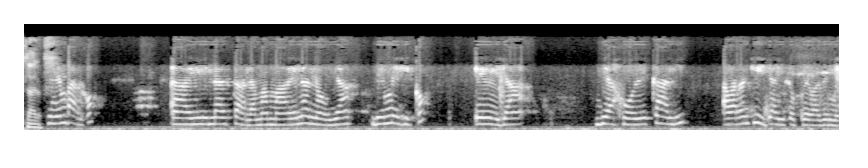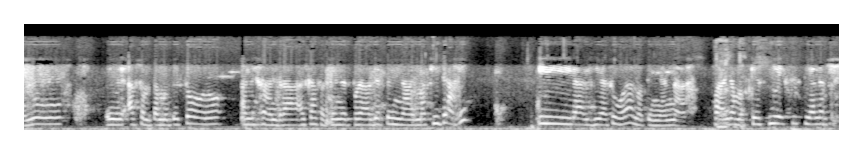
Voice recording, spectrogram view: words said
Claro. Sin embargo, ahí la, está la mamá de la novia de México. Ella viajó de Cali a Barranquilla, hizo pruebas de menú, eh, absolutamente todo. Alejandra alcanzó a tener pruebas de peinado y maquillaje y al día de su boda no tenían nada. O sea, Ahora, digamos que sí existía la empresa.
